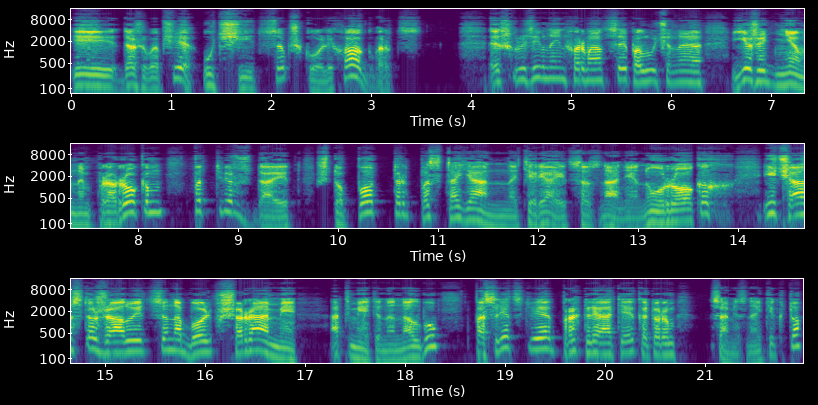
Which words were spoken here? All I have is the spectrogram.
И даже вообще учиться в школе Хогвартс? Эксклюзивная информация, полученная ежедневным пророком, подтверждает, что Поттер постоянно теряет сознание на уроках и часто жалуется на боль в шраме, отметина на лбу, последствия проклятия, которым, сами знаете кто,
